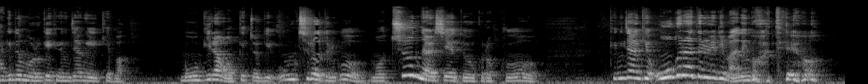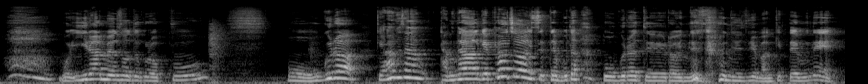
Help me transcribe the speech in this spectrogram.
자기도 모르게 굉장히 이렇게 막 목이랑 어깨 쪽이 움츠러들고 뭐 추운 날씨에도 그렇고 굉장히 이렇게 오그라들 일이 많은 것 같아요 뭐 일하면서도 그렇고 어, 오그라 항상 당당하게 펴져 있을 때보다 오그라들어 있는 그런 일들이 많기 때문에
